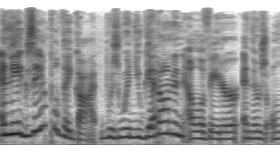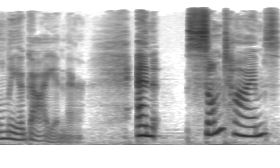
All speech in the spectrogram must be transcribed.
And the example they got was when you get on an elevator and there's only a guy in there. And sometimes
